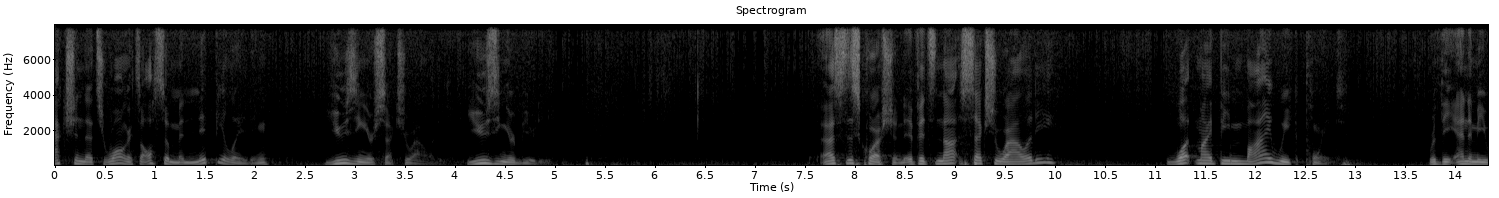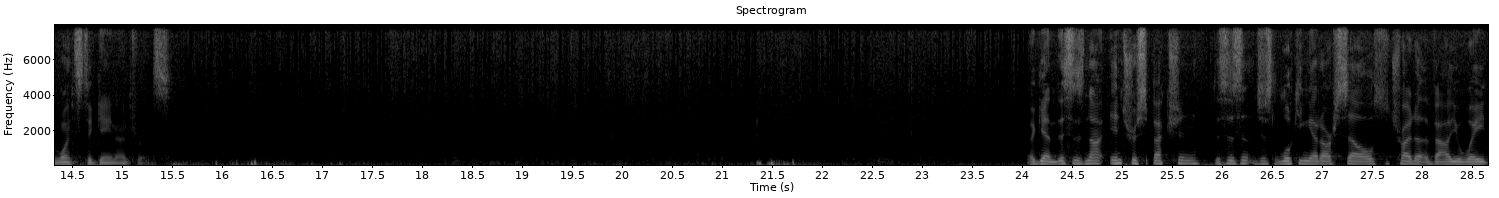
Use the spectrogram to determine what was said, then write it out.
action that's wrong, it's also manipulating using your sexuality, using your beauty. Ask this question if it's not sexuality, what might be my weak point where the enemy wants to gain entrance? Again, this is not introspection. This isn't just looking at ourselves to try to evaluate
